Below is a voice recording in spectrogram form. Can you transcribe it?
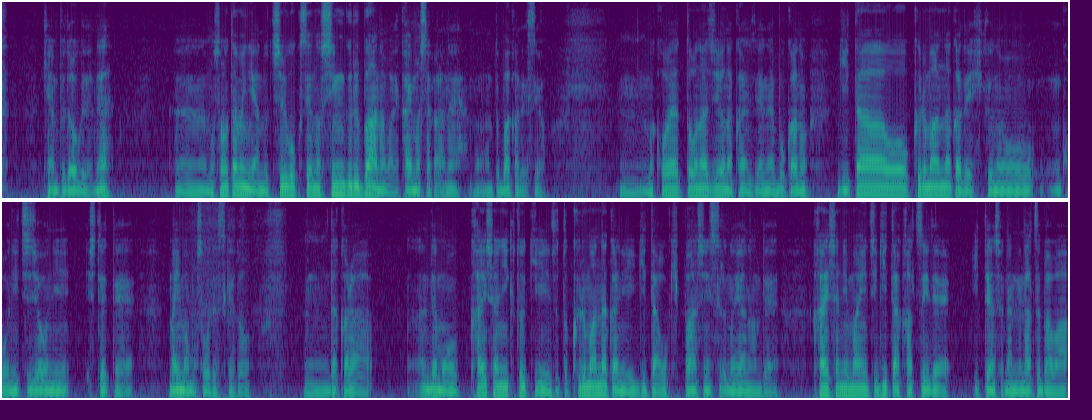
キャンプ道具でね。うんもうそのためにあの中国製のシングルバーナーまで買いましたからね。もうほんとバカですよ、うんまあ、こうやって同じような感じでね僕あのギターを車の中で弾くのをこう日常にしてて、まあ、今もそうですけど、うん、だからでも会社に行く時ずっと車の中にギター置きっぱなしにするの嫌なんで会社に毎日ギター担いで行ってるんですよね夏場は。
